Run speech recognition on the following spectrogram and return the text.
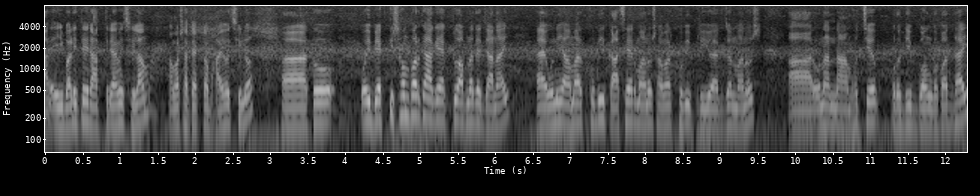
আর এই বাড়িতেই রাত্রে আমি ছিলাম, আমার সাথে একটা ভাইও ছিল। তো ওই ব্যক্তি সম্পর্কে আগে একটু আপনাদের জানাই। উনি আমার খুবই কাছের মানুষ, আমার খুবই প্রিয় একজন মানুষ। আর ওনার নাম হচ্ছে প্রদীপ গঙ্গোপাধ্যায়।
